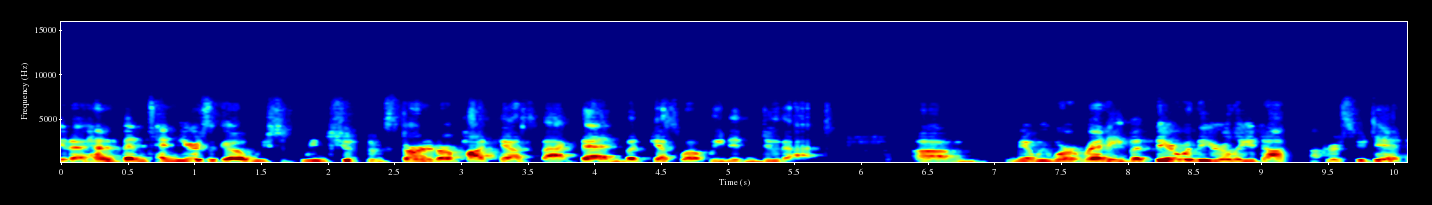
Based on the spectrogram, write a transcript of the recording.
You know, had it been ten years ago, we should we should have started our podcast back then. But guess what? We didn't do that. Um, you know, we weren't ready. But there were the early adopters who did.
